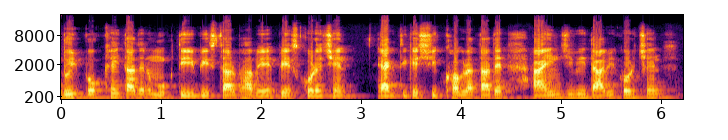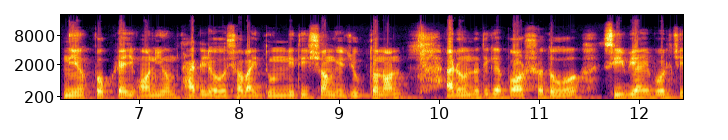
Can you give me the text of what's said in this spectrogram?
দুই পক্ষেই তাদের মুক্তি বিস্তারভাবে পেশ করেছেন। একদিকে শিক্ষকরা তাদের আইনজীবী দাবি করছেন, নিয়োগ প্রক্রিয়ায় অনিয়ম থাকলেও সবাই দুর্নীতির সঙ্গে যুক্ত নন। আর অন্যদিকে পর্ষদ ও সিবিআই বলছে,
